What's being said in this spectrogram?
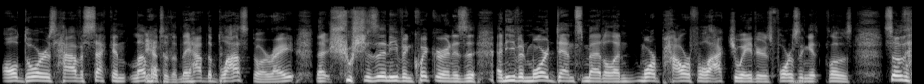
all doors have a second level Yeah. to them. They have the blast door, right? That swooshes in even quicker and is a, an even more dense metal and more powerful actuators forcing it closed. So then,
